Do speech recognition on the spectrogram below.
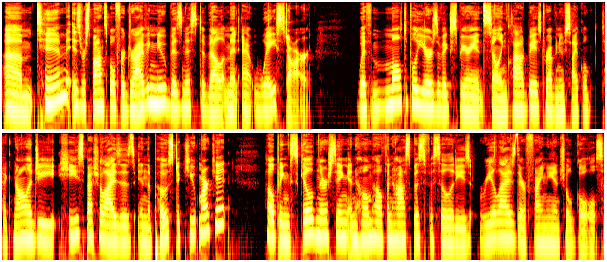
Um, Tim is responsible for driving new business development at Waystar with multiple years of experience selling cloud based revenue cycle technology. He specializes in the post acute market, helping skilled nursing and home health and hospice facilities realize their financial goals.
